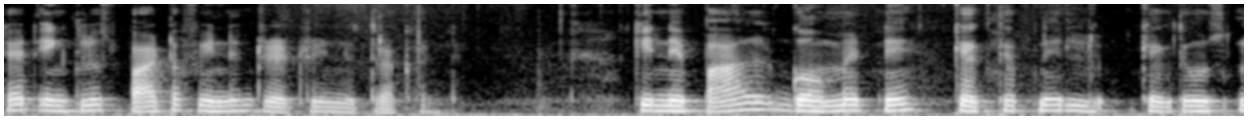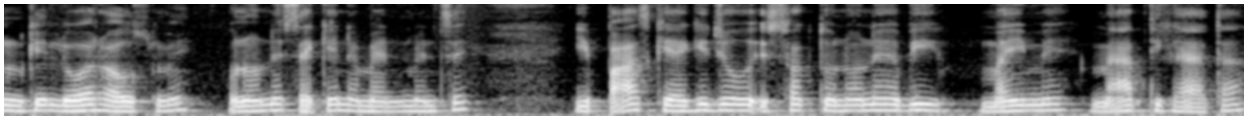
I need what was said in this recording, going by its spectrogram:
that includes part of Indian territory in Uttarakhand. कि नेपाल गवर्नमेंट ने, क्या कहते अपने, क्या कहते हैं उनके लोअर हाउस में उन्होंने सेकेंड अमेंडमेंट से ये पास किया कि जो इस वक्त उन्होंने अभी मई में मैप दिखाया था,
